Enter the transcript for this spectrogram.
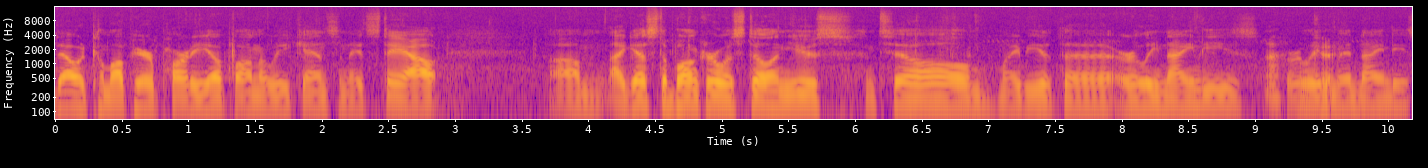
that would come up here, party up on the weekends, and they'd stay out. Um, I guess the bunker was still in use until maybe the early 90s, Ah, early to mid 90s.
